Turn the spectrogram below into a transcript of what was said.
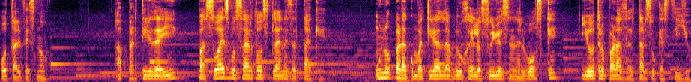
O tal vez no. A partir de ahí, pasó a esbozar dos planes de ataque. Uno para combatir a la bruja y los suyos en el bosque y otro para asaltar su castillo.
